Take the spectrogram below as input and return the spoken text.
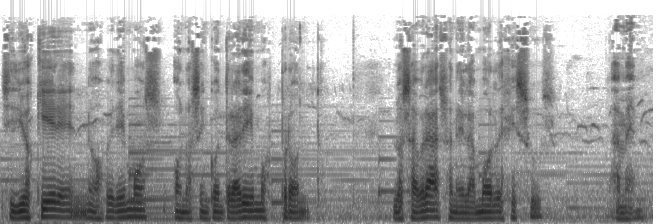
Si Dios quiere, nos veremos o nos encontraremos pronto. Los abrazo en el amor de Jesús. Amén.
